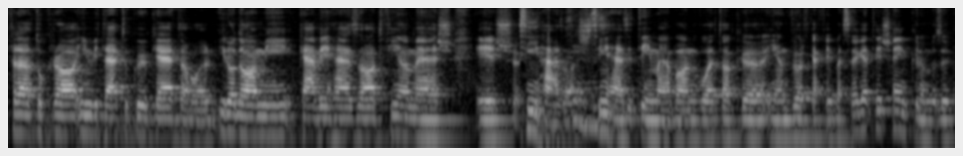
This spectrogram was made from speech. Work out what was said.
feladatokra invitáltuk őket, ahol irodalmi kávéházat, filmes és színházas, Színház. színházi témában voltak ilyen World Café beszélgetéseink, különböző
